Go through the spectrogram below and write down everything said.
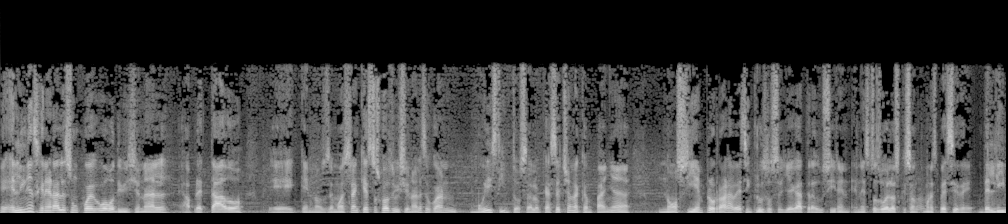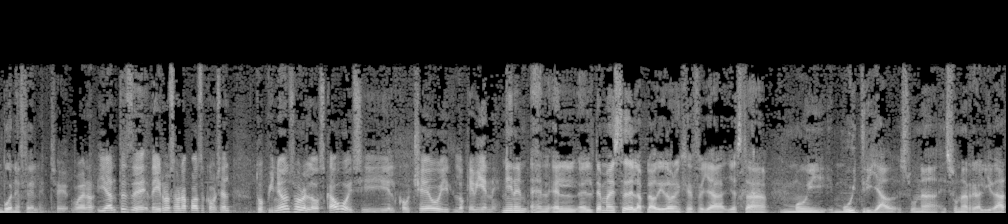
eh, en líneas generales es un juego divisional apretado, eh, que nos demuestran que estos juegos divisionales se juegan muy distintos. a lo que has hecho en la campaña, no siempre o rara vez incluso se llega a traducir en, en estos duelos que son como una especie de, de limbo NFL. Sí, bueno, y antes de, de irnos a una pausa comercial, tu opinión sobre los Cowboys y el cocheo y lo que viene. Miren, el, el- el tema este del aplaudidor en jefe ya, ya está muy, muy trillado, es una, es una realidad.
